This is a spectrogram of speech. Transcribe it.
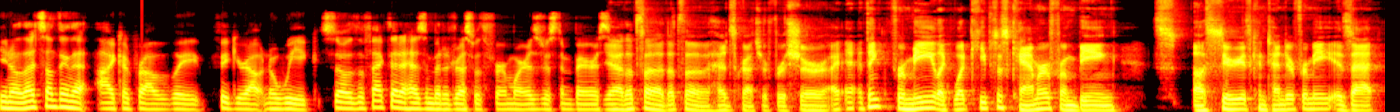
You know, that's something that I could probably figure out in a week. So the fact that it hasn't been addressed with firmware is just embarrassing. Yeah, that's a that's a head scratcher for sure. I, I think for me, like what keeps this camera from being a serious contender for me is that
